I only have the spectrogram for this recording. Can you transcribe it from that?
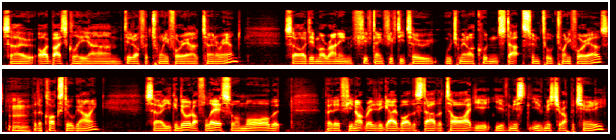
So I basically um, did it off a 24 hour turnaround. So I did my run in 15:52, which meant I couldn't start the swim till 24 hours, mm. but the clock's still going. So you can do it off less or more, but but if you're not ready to go by the start of the tide, you, have missed you've missed your opportunity.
